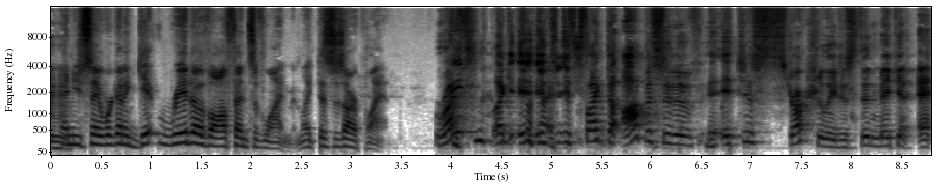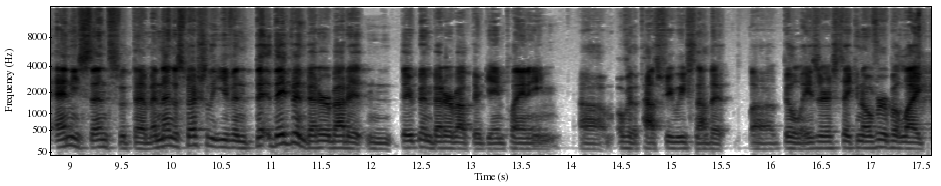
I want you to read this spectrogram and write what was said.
Mm-hmm. and you say we're going to get rid of offensive linemen. Like this is our plan. Right? Like it, it, it's like the opposite of it. Just structurally just didn't make it, any sense with them. And then especially even they, have been better about it, and they've been better about their game planning um, over the past few weeks now that uh, Bill Lazor has taken over. But like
